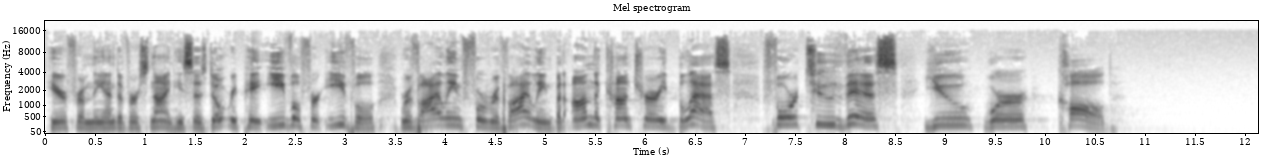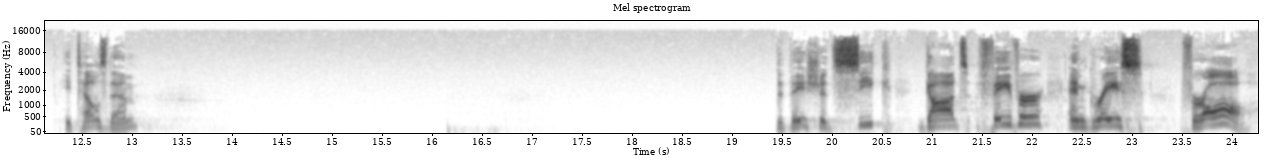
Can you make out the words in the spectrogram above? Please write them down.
here from the end of verse 9. He says, Don't repay evil for evil, reviling for reviling, but on the contrary, bless, for to this you were called. He tells them, that they should seek God's favor and grace for all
